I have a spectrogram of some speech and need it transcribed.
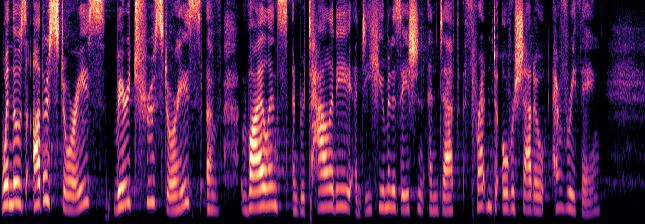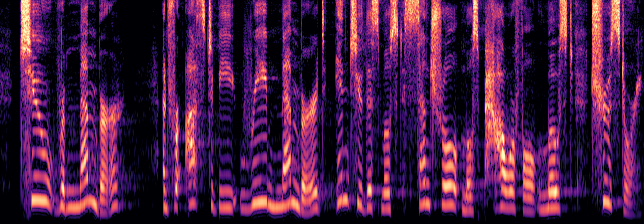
when those other stories, very true stories of violence and brutality and dehumanization and death, threaten to overshadow everything, to remember and for us to be remembered into this most central, most powerful, most true story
